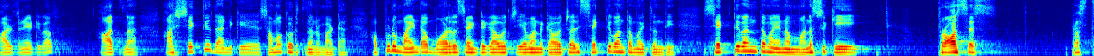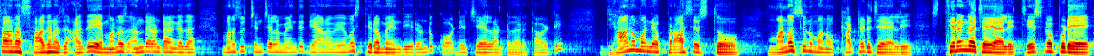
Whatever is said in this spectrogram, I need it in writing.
ఆల్టర్నేటివ్ ఆఫ్ ఆత్మ. ఆ శక్తి దానికి సమకూరుతుంది అనమాట అప్పుడు మైండ్ ఆఫ్ మోరల్ సైంట్ కావచ్చు ఏమన్నా కావచ్చు అది శక్తివంతమవుతుంది. శక్తివంతమైన మనసుకి ప్రాసెస్ ప్రస్థాన సాధన అదే మనసు అందరూ అంటాం కదా మనసు చంచలమైంది ధ్యానం ఏమో స్థిరమైంది రెండు కోఆర్డినేట్ చేయాలంటున్నారు. కాబట్టి ధ్యానం అనే ప్రాసెస్తో మనసును మనం కట్టడి చేయాలి స్థిరంగా చేయాలి. చేసినప్పుడే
